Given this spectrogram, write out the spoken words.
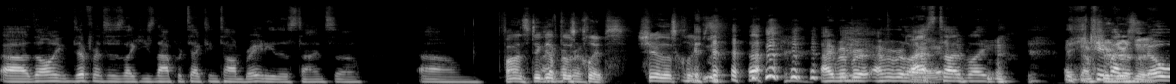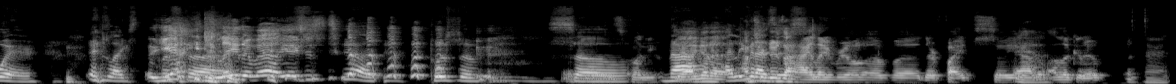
uh the only difference is like he's not protecting tom brady this time so um Fonz, dig I up those clips. Share those clips. i remember i remember last Alright. time like he I'm came sure out of a- nowhere and like pushed, yeah, uh, he laid him out. Yeah, just yeah pushed him so that's funny. nah, yeah, I gotta. I leave I'm it sure as there's a highlight reel of uh, their fights. So yeah, Yeah. I'll, I'll look it up. All right.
